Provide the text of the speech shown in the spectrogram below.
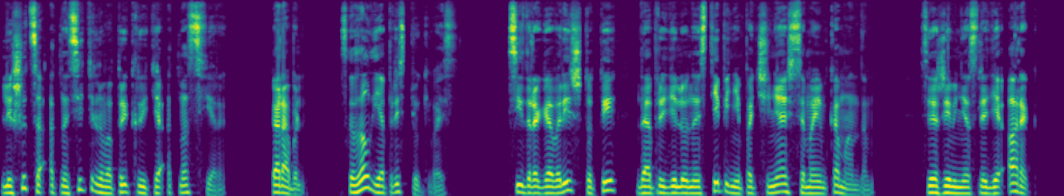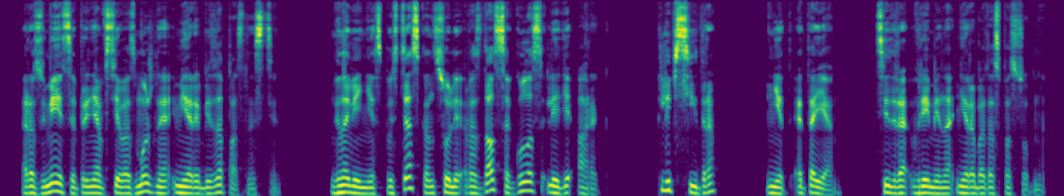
лишиться относительного прикрытия атмосферы. «Корабль», — сказал я, пристегиваясь. «Сидра говорит, что ты до определенной степени подчиняешься моим командам. Свяжи меня с леди Арек, разумеется, приняв все возможные меры безопасности». Мгновение спустя с консоли раздался голос леди Арек. «Клип Сидра?» «Нет, это я. Сидра временно неработоспособна.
